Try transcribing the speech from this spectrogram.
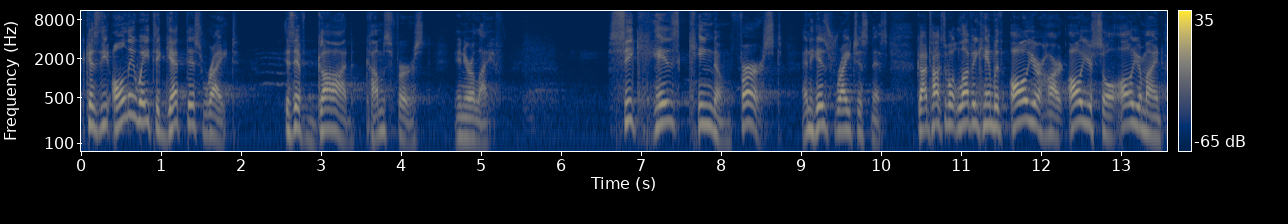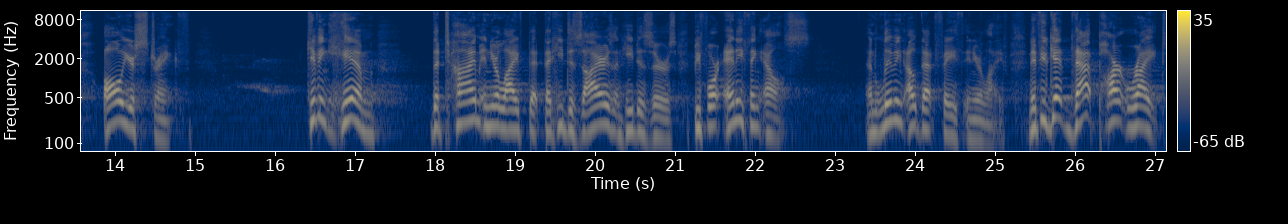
Because the only way to get this right is if God comes first in your life. Seek his kingdom first and his righteousness. God talks about loving him with all your heart, all your soul, all your mind, all your strength. Giving him the time in your life that, that he desires and he deserves before anything else and living out that faith in your life. And if you get that part right,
